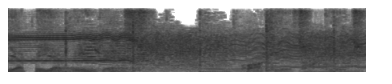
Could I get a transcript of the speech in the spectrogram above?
IAP, IAP Cast. Pocket.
